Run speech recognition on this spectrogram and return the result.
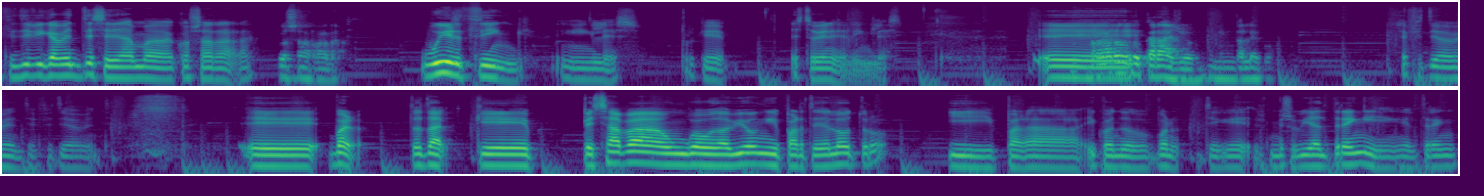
científicamente se llama cosa rara. Cosa rara. Weird thing en inglés. Porque esto viene del inglés. Eh, Raro de carajo en galego. efectivamente, efectivamente. Eh, bueno, total, que pesaba un huevo de avión y parte del otro. Y para. Y cuando, bueno, llegué, me subí al tren y en el tren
